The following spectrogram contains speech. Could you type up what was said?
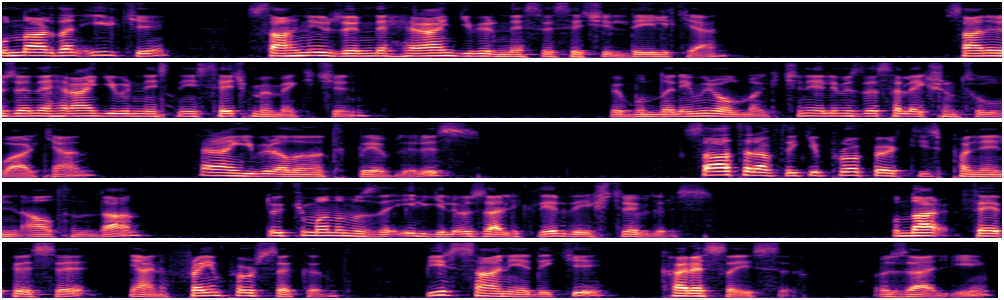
Bunlardan ilki sahne üzerinde herhangi bir nesne seçili değilken Sahne üzerinde herhangi bir nesneyi seçmemek için ve bundan emin olmak için elimizde Selection Tool varken herhangi bir alana tıklayabiliriz. Sağ taraftaki Properties panelinin altından dokümanımızla ilgili özellikleri değiştirebiliriz. Bunlar FPS yani frame per second, bir saniyedeki kare sayısı özelliği.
